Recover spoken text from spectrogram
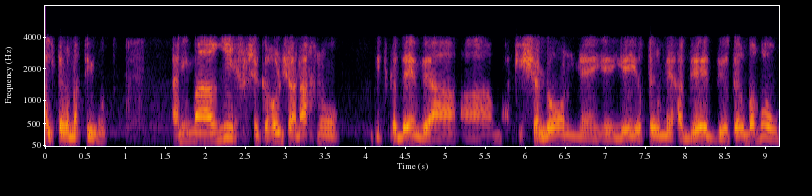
אלטרנטיבות. אני מעריך שככל שאנחנו נתקדם והכישלון אה, יהיה יותר מהדהד ויותר ברור,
